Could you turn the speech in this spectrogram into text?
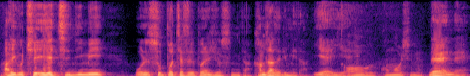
아이고 제이해치님이 오늘 슈퍼챗을 보내주셨습니다. 감사드립니다. 예 예. 어우, 고마우시네. 네네.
